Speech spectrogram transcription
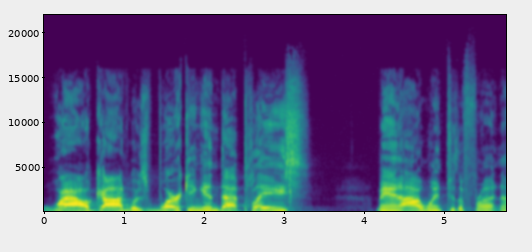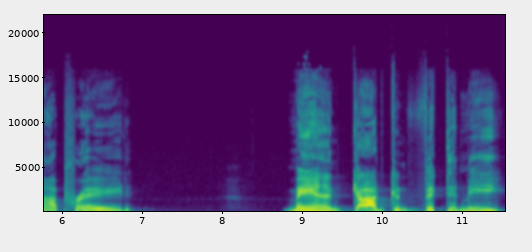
wow, God was working in that place. Man, I went to the front and I prayed. Man, God convicted me.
